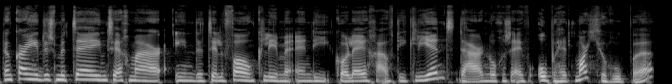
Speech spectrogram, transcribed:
Dan kan je dus meteen zeg maar in de telefoon klimmen en die collega of die cliënt daar nog eens even op het matje roepen.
